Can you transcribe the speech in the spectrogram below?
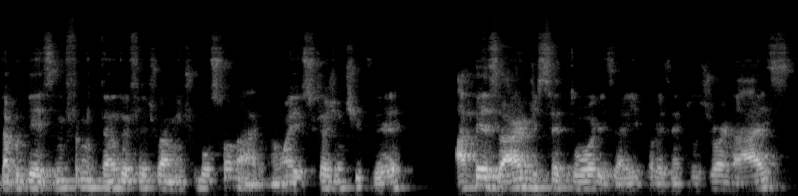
da burguesia enfrentando efetivamente o Bolsonaro. Não é isso que a gente vê, apesar de setores aí, por exemplo, os jornais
